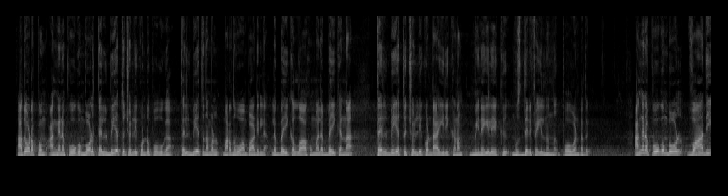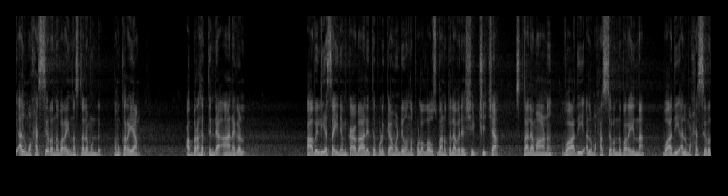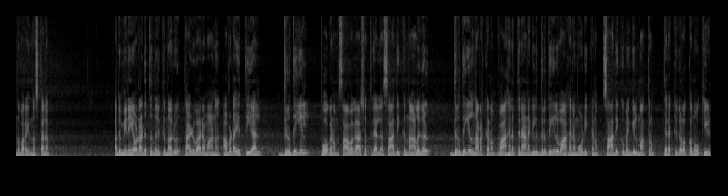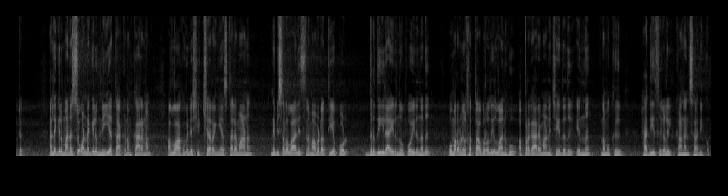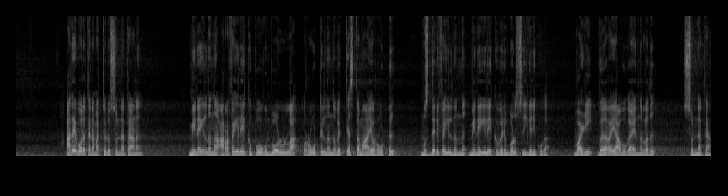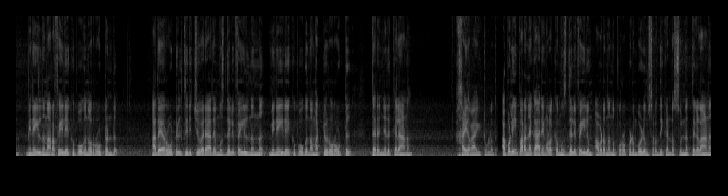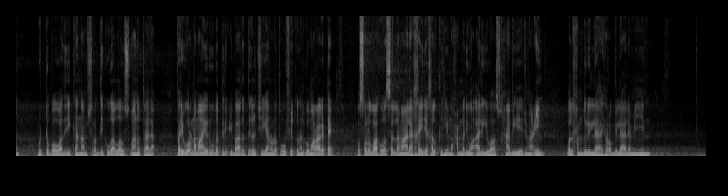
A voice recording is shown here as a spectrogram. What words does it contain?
അതോടൊപ്പം അങ്ങനെ പോകുമ്പോൾ തെൽബിയത്ത് ചൊല്ലിക്കൊണ്ട് പോവുക. തെൽബിയത്ത് നമ്മൾ മറന്നു പോകാൻ പാടില്ല. ലബൈക്ക് അള്ളാഹുമ ലബൈക്ക് എന്ന തെൽബിയത്ത് ചൊല്ലിക്കൊണ്ടായിരിക്കണം മിനയിലേക്ക് മുസ്ദലിഫയിൽ നിന്ന് പോവേണ്ടത്. അങ്ങനെ പോകുമ്പോൾ വാദി അൽ മുഹസ്സിർ എന്ന് പറയുന്ന സ്ഥലമുണ്ട്. നമുക്കറിയാം അബ്രഹത്തിന്റെ ആനകൾ ആ വലിയ സൈന്യം കഴബാലയത്തെ പൊളിക്കാൻ വേണ്ടി വന്നപ്പോൾ അള്ളാഹു ഉസ്ബാനത്തിൽ അവരെ ശിക്ഷിച്ച സ്ഥലമാണ് വാദി അൽ മുഹസ്സർ എന്ന് പറയുന്ന വാദി അൽ മുഹസ്സർ എന്ന് പറയുന്ന സ്ഥലം. അത് മിനയോടടുത്ത് നിൽക്കുന്ന ഒരു താഴ്വാരമാണ്. അവിടെ എത്തിയാൽ ധൃതിയിൽ പോകണം. സാവകാശത്തിലല്ല സാധിക്കുന്ന ആളുകൾ ധൃതിയിൽ നടക്കണം. വാഹനത്തിനാണെങ്കിൽ ധൃതിയിൽ വാഹനം ഓടിക്കണം. സാധിക്കുമെങ്കിൽ മാത്രം തിരക്കുകളൊക്കെ നോക്കിയിട്ട്. അല്ലെങ്കിൽ മനസ്സുകൊണ്ടെങ്കിലും നീയത്താക്കണം. കാരണം അള്ളാഹുവിന്റെ ശിക്ഷ ഇറങ്ങിയ സ്ഥലമാണ് നബി സല്ലാ അലൈഹി സ്വലം അവിടെ എത്തിയപ്പോൾ ധൃതിയിലായിരുന്നു പോയിരുന്നത്. ഉമർ മുൽ ഖത്താബ് റദിയുല്ലാൻഹു അപ്രകാരമാണ് ചെയ്തത് എന്ന് നമുക്ക് ഹദീസുകളിൽ കാണാൻ സാധിക്കും. അതേപോലെ തന്നെ മറ്റൊരു സുന്നത്താണ്. മിനയിൽ നിന്ന് അറഫയിലേക്ക് പോകുമ്പോഴുള്ള റൂട്ടിൽ നിന്ന് വ്യത്യസ്തമായ റൂട്ട് മുസ്ദലിഫയിൽ നിന്ന് മിനയിലേക്ക് വരുമ്പോൾ സ്വീകരിക്കുക. വഴി വേറെയാവുക എന്നുള്ളത് സുന്നത്താണ്. മിനയിൽ നിന്ന് അറഫയിലേക്ക് പോകുന്ന ഒരു റൂട്ടുണ്ട്. അതേ റൂട്ടിൽ തിരിച്ചു വരാതെ മുസ്ദലിഫയിൽ നിന്ന് മിനയിലേക്ക് പോകുന്ന മറ്റൊരു റൂട്ട് തിരഞ്ഞെടുക്കലാണ് ഹൈറായിട്ടുള്ളത്. അപ്പോൾ ഈ പറഞ്ഞ കാര്യങ്ങളൊക്കെ മുസ്ദലിഫയിലും അവിടെ നിന്ന് പുറപ്പെടുമ്പോഴും ശ്രദ്ധിക്കേണ്ട സുന്നത്തുകളാണ്. വിട്ടുപോവാതിരിക്കാൻ നാം ശ്രദ്ധിക്കുക. അള്ളാഹു ഉസ്മാനു താല പരിപൂർണമായ രൂപത്തിൽ ഇബാദത്തുകൾ ചെയ്യാനുള്ള തോഫിക്ക് നൽകുമാറാകട്ടെ. വസല്ലാഹു വസ്ലം അല ഖൈരി ഖൽഖിഹി മുഹമ്മദ് അലി വസ്ഹാബി അജ്മീൻ വലഹമുല്ലാഹി റബ്ബിലാലമീൻ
